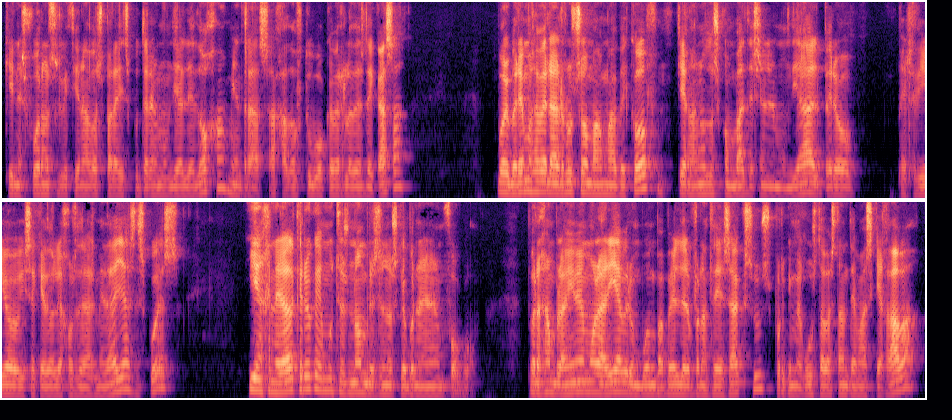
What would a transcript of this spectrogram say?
quienes fueron seleccionados para disputar el Mundial de Doha, mientras Ajadov tuvo que verlo desde casa. Volveremos a ver al ruso Magmabekov, que ganó dos combates en el Mundial, pero perdió y se quedó lejos de las medallas después. Y en general creo que hay muchos nombres en los que poner en foco. Por ejemplo, a mí me molaría ver un buen papel del francés Axus, porque me gusta bastante más que Gaba.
